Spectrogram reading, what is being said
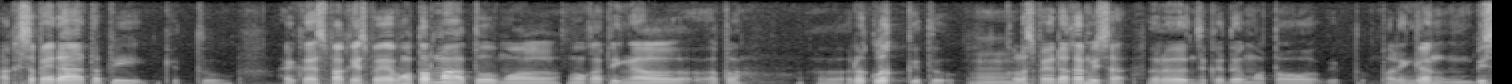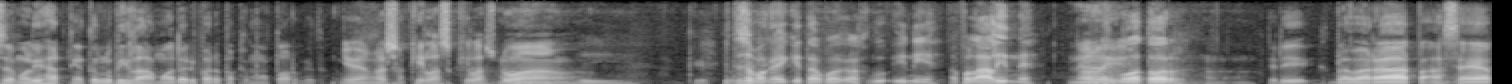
pakai sepeda tapi gitu. Haikes pakai sepeda motor mah tuh mau mau ketinggal apa eh, rek-rek gitu. Hmm. Kalau sepeda kan bisa eren sekedeng moto gitu. Paling enggak bisa melihatnya tuh lebih lama daripada pakai motor gitu. Ya nggak sekilas-sekilas doang. gitu. Itu sama kayak kita waktu ini ya, apa lalin ya. Nah, naik gitu. motor. Heeh. Jadi sebelah barat Pak Asep,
